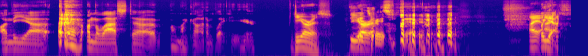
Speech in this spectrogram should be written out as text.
on the uh, on the last. Uh, oh my god, I'm blanking here. DRS. DRS. I, but yes.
